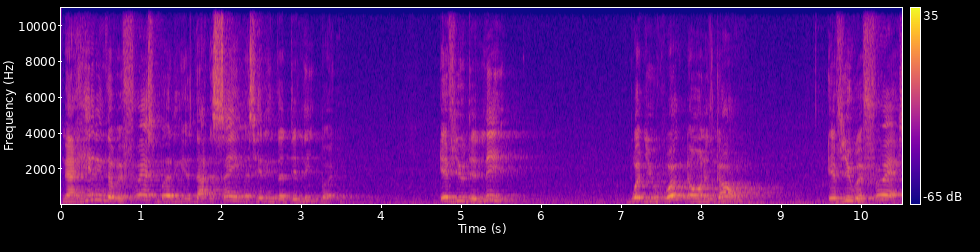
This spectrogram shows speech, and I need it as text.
Now, hitting the refresh button is not the same as hitting the delete button. If you delete, what you worked on is gone. If you refresh,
